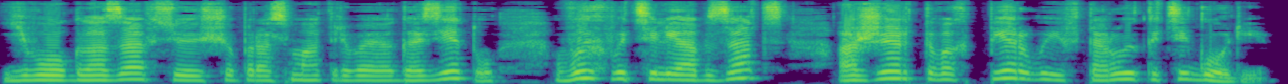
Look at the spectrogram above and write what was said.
Его глаза, все еще просматривая газету, выхватили абзац о жертвах первой и второй категории.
